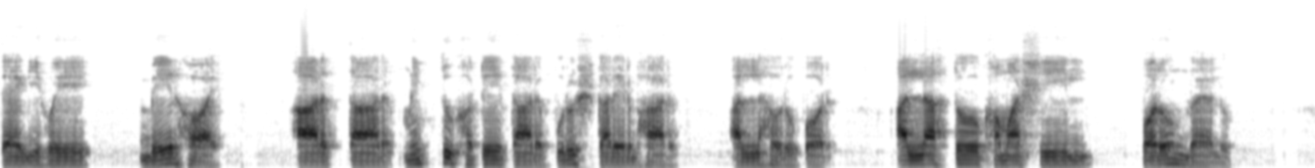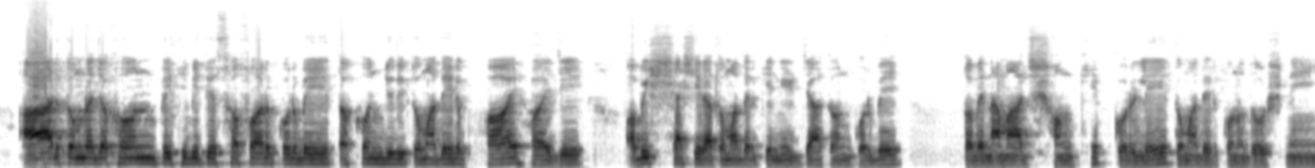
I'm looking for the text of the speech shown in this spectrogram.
ত্যাগী হয়ে বের হয়, আর তার মৃত্যু ঘটে তার পুরস্কারের ভার আল্লাহর উপর। আল্লাহ তো ক্ষমাশীল, পরম দয়ালু। আর তোমরা যখন পৃথিবীতে সফর করবে, তখন যদি তোমাদের ভয় হয় যে অবিশ্বাসীরা তোমাদেরকে নির্যাতন করবে, তবে নামাজ সংক্ষেপ করলে তোমাদের কোনো দোষ নেই।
